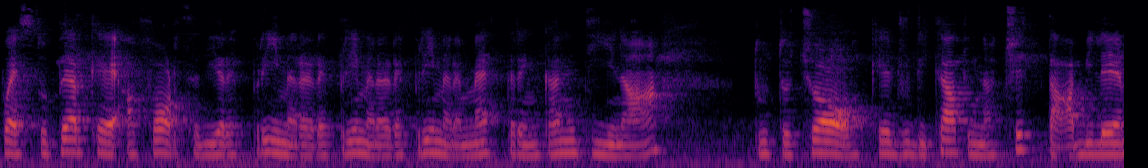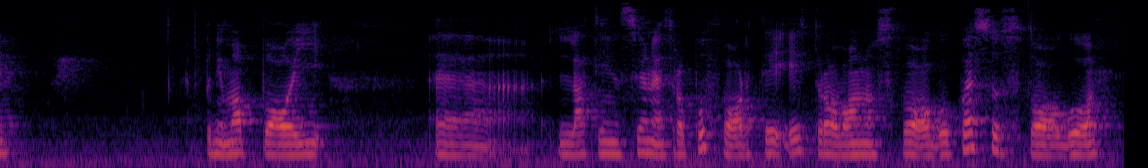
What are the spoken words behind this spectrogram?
Questo perché a forza di reprimere, reprimere, reprimere, mettere in cantina tutto ciò che è giudicato inaccettabile, prima o poi eh, la tensione è troppo forte e trova uno sfogo. Questo sfogo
